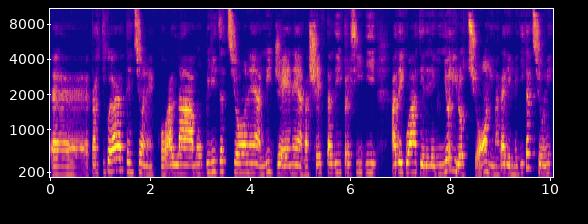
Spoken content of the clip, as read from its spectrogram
eh, particolare attenzione ecco, alla mobilizzazione, all'igiene, alla scelta dei presidi adeguati e delle migliori lozioni, magari e medicazioni,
